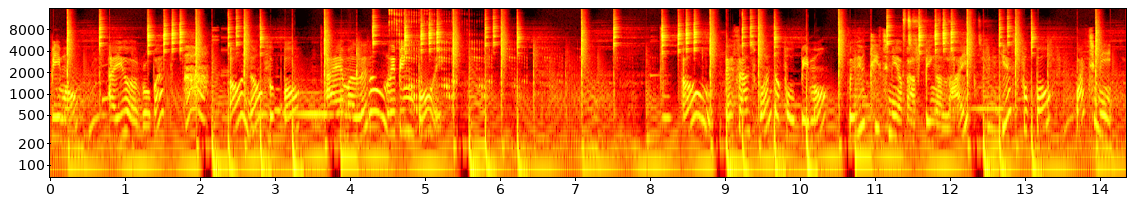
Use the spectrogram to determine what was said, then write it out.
BMO, are you a robot? oh no, Football. I am a little living boy. Oh, that sounds wonderful, BMO. Will you teach me about being alive? Yes, Football. Watch me.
